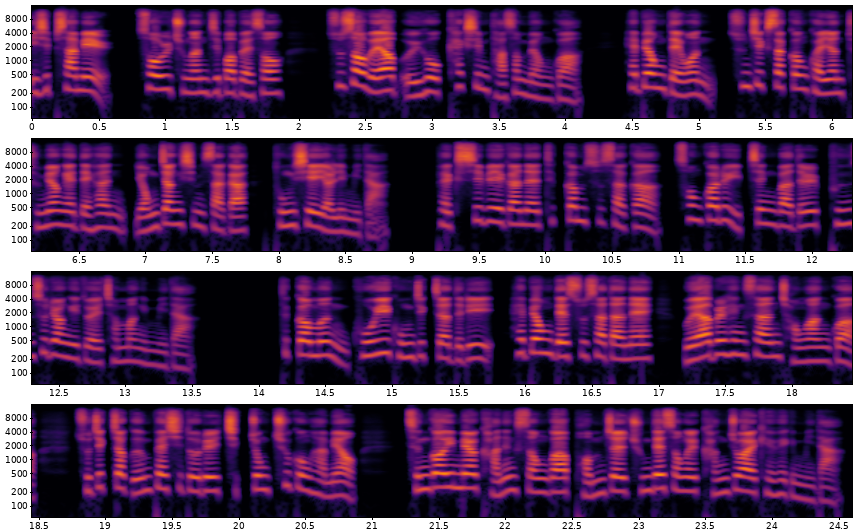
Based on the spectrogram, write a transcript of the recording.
23일 서울중앙지법에서 수사 외압 의혹 핵심 5명과 해병대원 순직 사건 관련 2명에 대한 영장심사가 동시에 열립니다. 110일간의 특검 수사가 성과를 입증받을 분수령이 될 전망입니다. 특검은 고위 공직자들이 해병대 수사단에 외압을 행사한 정황과 조직적 은폐 시도를 직종 추궁하며 증거인멸 가능성과 범죄 중대성을 강조할 계획입니다.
